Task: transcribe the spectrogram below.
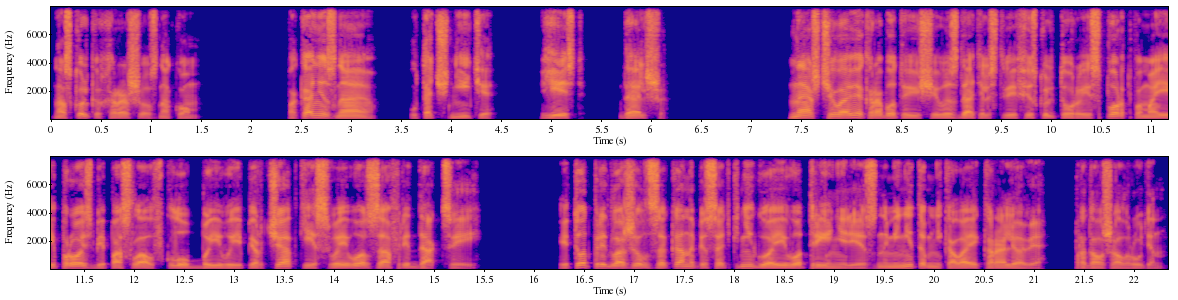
Насколько хорошо знаком? Пока не знаю. Уточните. Есть. Дальше. Наш человек, работающий в издательстве «Физкультура и спорт», по моей просьбе послал в клуб «Боевые перчатки» своего редакцией. И тот предложил ЗК написать книгу о его тренере, знаменитом Николае Королеве, продолжал Рудин.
